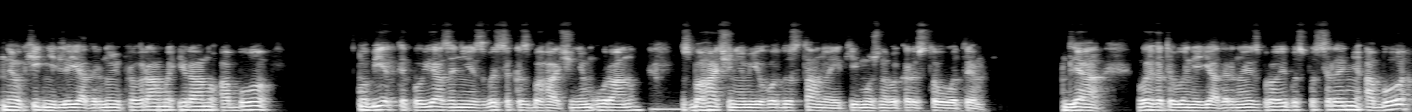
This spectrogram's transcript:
необхідні для ядерної програми Ірану, або об'єкти пов'язані з високозбагаченням урану, збагаченням його до стану, який можна використовувати для виготовлення ядерної зброї безпосередньо, або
